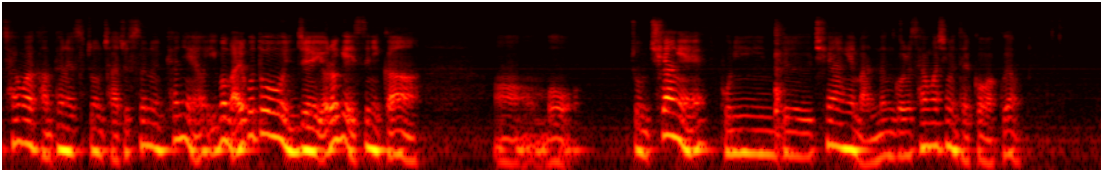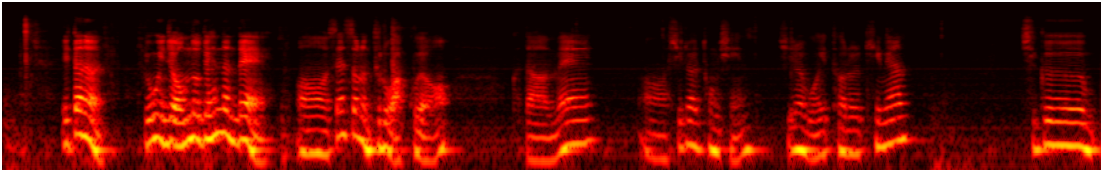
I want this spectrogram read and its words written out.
사용할 간편해서 좀 자주 쓰는 편이에요. 이거 말고도 이제 여러 개 있으니까 어 뭐 좀 취향에 본인들 취향에 맞는 걸 사용하시면 될 것 같고요. 일단은 요거 이제 업로드 했는데 어, 센서는 들어왔고요. 그 다음에 어, serial 통신, serial 모니터를 키면 지금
